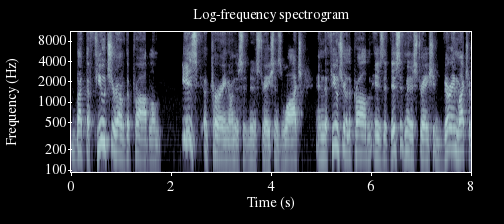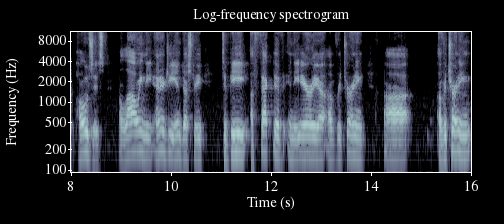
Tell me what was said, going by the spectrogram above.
but the future of the problem is occurring on this administration's watch. And the future of the problem is that this administration very much opposes allowing the energy industry to be effective in the area of returning uh, of returning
